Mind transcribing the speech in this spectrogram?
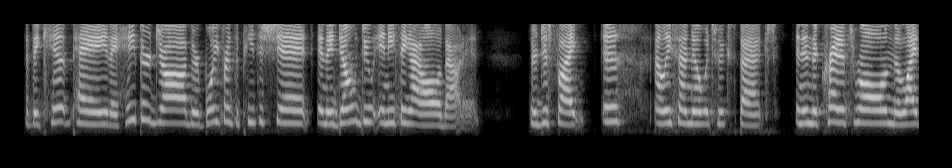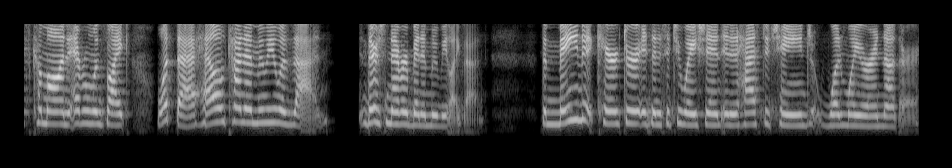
that they can't pay. They hate their job. Their boyfriend's a piece of shit and they don't do anything at all about it. They're just like, eh, at least I know what to expect. And then the credits roll and the lights come on and everyone's like, what the hell kind of movie was that? There's never been a movie like that. The main character is in a situation and it has to change one way or another.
